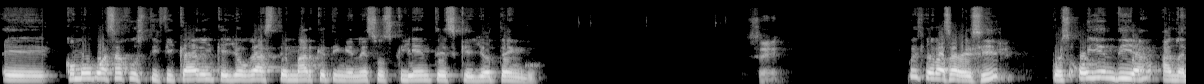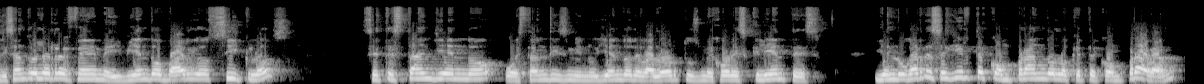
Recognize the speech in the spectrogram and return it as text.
Eh, ¿Cómo vas a justificar el que yo gaste marketing en esos clientes que yo tengo? Sí. Pues le vas a decir, pues hoy en día, analizando el RFM y viendo varios ciclos, se te están yendo o están disminuyendo de valor tus mejores clientes. Y en lugar de seguirte comprando lo que te compraban,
